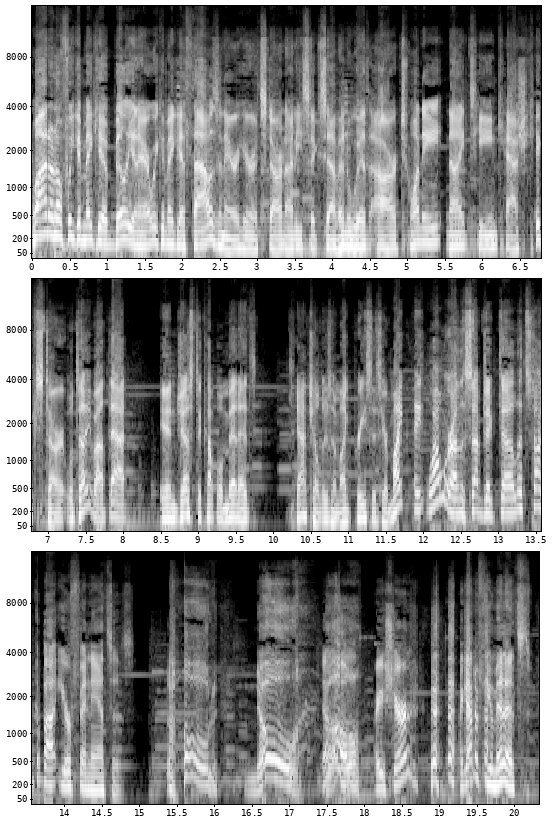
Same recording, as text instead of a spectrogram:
Well, I don't know if we can make you a billionaire. We can make you a thousandaire here at Star 96.7 with our 2019 Cash Kickstart. We'll tell you about that in just a couple minutes. Scott Childers and Mike Priest is here. Mike, hey, while we're on the subject, uh, let's talk about your finances. Oh no! No, are you sure? I got a few minutes.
